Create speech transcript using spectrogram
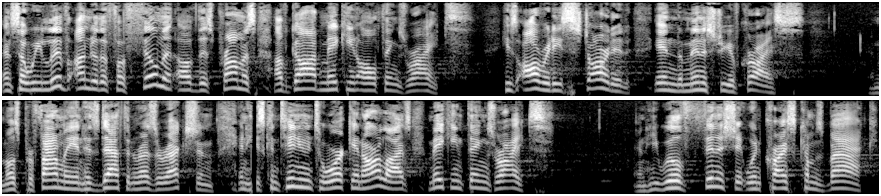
And so we live under the fulfillment of this promise of God making all things right. He's already started in the ministry of Christ. And most profoundly in his death and resurrection. And he's continuing to work in our lives, making things right. And he will finish it when Christ comes back,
